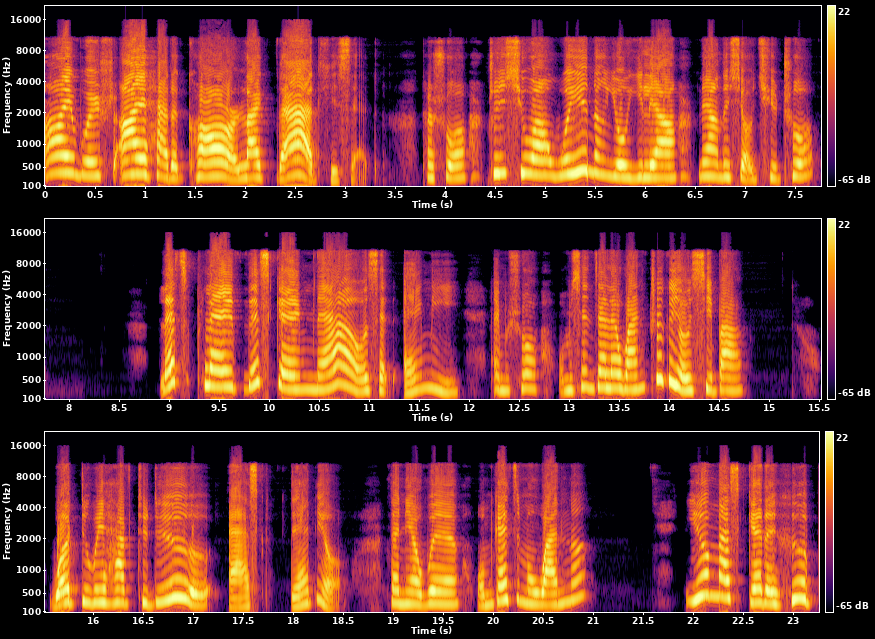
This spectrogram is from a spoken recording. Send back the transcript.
I wish I had a car like that," he said. 他说：“真希望我也能有一辆那样的小汽车。” Let's play this game now," said Amy. 艾米说：“我们现在来玩这个游戏吧。” What do we have to do? asked Daniel. 丹尼尔问：“我们该怎么玩呢？” You must get a hoop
